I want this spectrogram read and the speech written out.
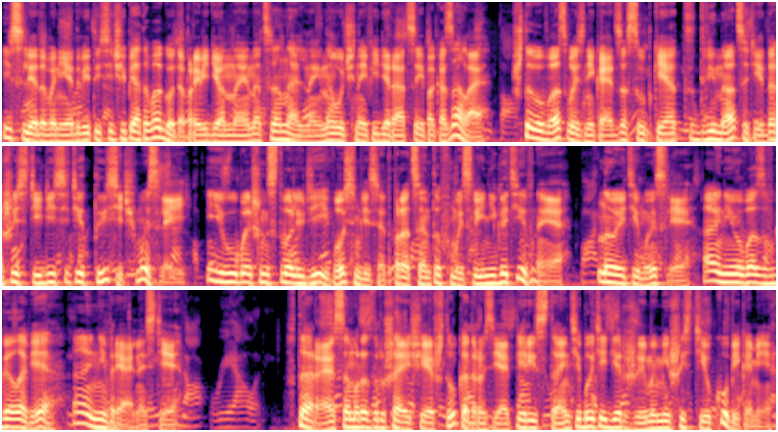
Исследование 2005 года, проведенное Национальной научной федерацией, показало, что у вас возникает за сутки от 12 до 60 тысяч мыслей. И у большинства людей 80% мыслей негативные. Но эти мысли, они у вас в голове, а не в реальности. Вторая саморазрушающая штука, друзья, перестаньте быть одержимыми шестью кубиками.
